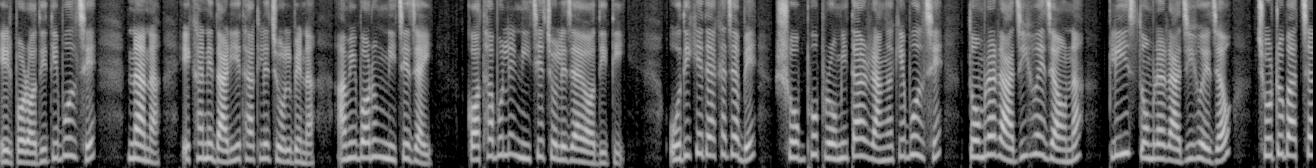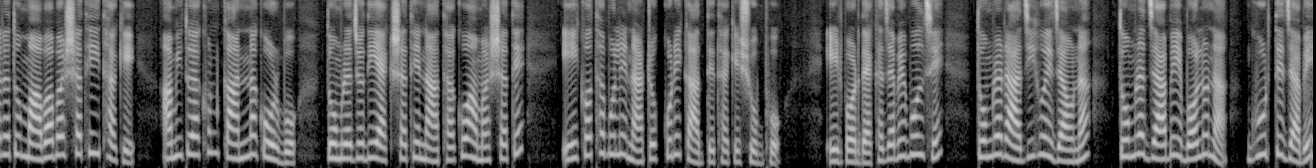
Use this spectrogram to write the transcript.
এরপর অদিতি বলছে, না না, এখানে দাঁড়িয়ে থাকলে চলবে না, আমি বরং নিচে যাই। কথা বলে নিচে চলে যায় অদিতি। ওদিকে দেখা যাবে সভ্য প্রমিতার রাঙাকে বলছে, তোমরা রাজি হয়ে যাও না, প্লিজ তোমরা রাজি হয়ে যাও। ছোট বাচ্চারা তো মা বাবার সাথেই থাকে, আমি তো এখন কান্না করব। তোমরা যদি একসাথে না থাকো আমার সাথে? এই কথা বলে নাটক করে কাঁদতে থাকে সভ্য। এরপর দেখা যাবে বলছে, তোমরা রাজি হয়ে যাও না, তোমরা যাবে, বলো না, ঘুরতে যাবে,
